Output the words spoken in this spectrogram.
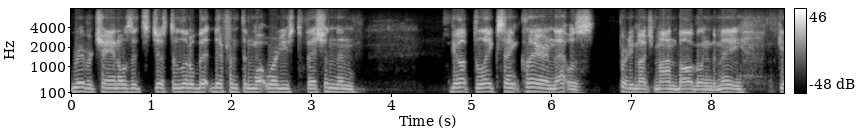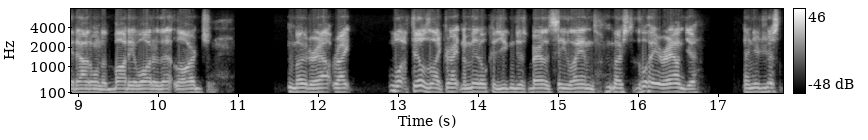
river channels. It's just a little bit different than what we're used to fishing. Then go up to Lake St. Clair, and that was pretty much mind boggling to me. Get out on a body of water that large and motor out right what feels like right in the middle because you can just barely see land most of the way around you. And you're just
